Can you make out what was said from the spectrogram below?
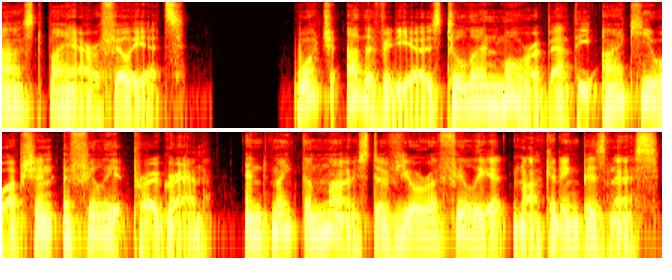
asked by our affiliates. Watch other videos to learn more about the IQ Option affiliate program and make the most of your affiliate marketing business.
